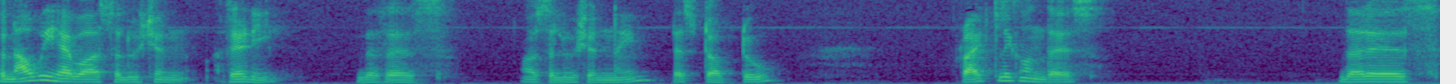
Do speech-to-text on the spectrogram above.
so now we have our solution ready. This is our solution name desktop 2 right click on this. There is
